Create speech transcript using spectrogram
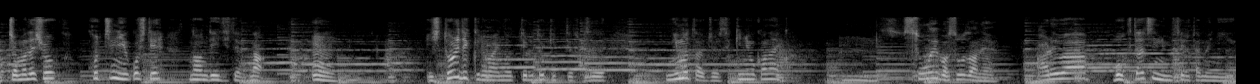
邪魔でしょ？こっちによこして」なんて言ってたよな？うん。一人で車に乗ってる時って普通荷物は助手席に置かないか。らうん。そういえばそうだね。あれは僕たちに見せるために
